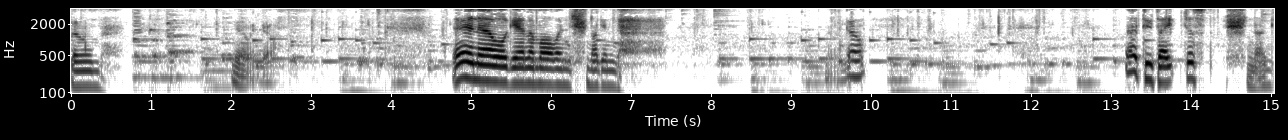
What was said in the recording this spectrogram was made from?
Boom. There we go. And now we'll get them all in schnugging. There we go. Not too tight, just snug.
